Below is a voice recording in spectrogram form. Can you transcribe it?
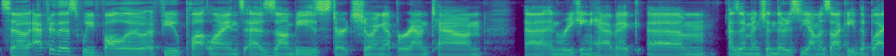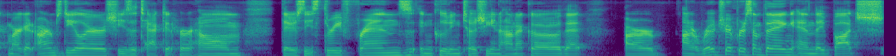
so after this, we follow a few plot lines as zombies start showing up around town uh, and wreaking havoc. Um, as I mentioned, there's Yamazaki, the black market arms dealer. She's attacked at her home. There's these three friends, including Toshi and Hanako, that are on a road trip or something, and they botch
